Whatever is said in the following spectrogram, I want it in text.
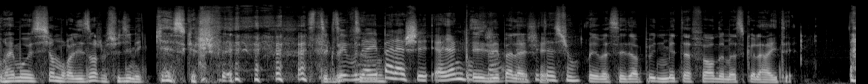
Ouais, moi aussi en me relisant, je me suis dit mais qu'est-ce que je fais? Exactement. Mais vous n'avez pas lâché, et rien que pour Et ça, j'ai pas lâché. ben, c'est un peu une métaphore de ma scolarité.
